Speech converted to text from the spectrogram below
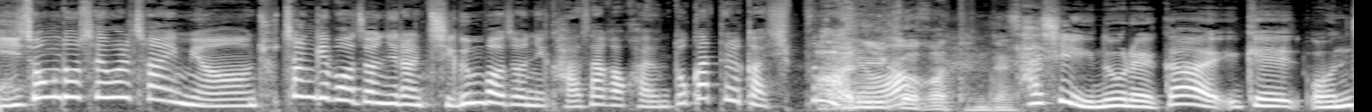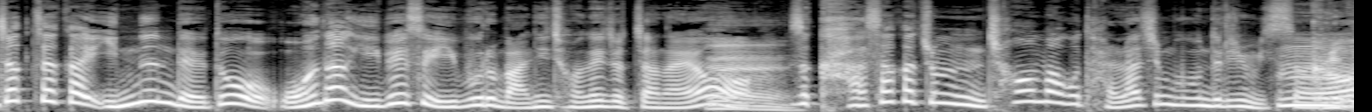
이 정도 세월 차이면 초창기 버전이랑 지금 버전이 가사가 과연 똑같을까 싶은데요. 아닐 것 같은데. 사실 이 노래가 이렇게 원작자가 있는데도 워낙 입에서 입으로 많이 전해졌잖아요. 네. 그래서 가사가 좀 처음하고 달라진 부분들이 좀 있어요. 음. 그럴 것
